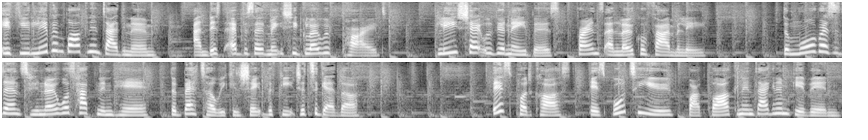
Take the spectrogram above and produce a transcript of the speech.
If you live in Barking and Dagenham and this episode makes you glow with pride, please share it with your neighbours, friends, and local family. The more residents who know what's happening here, the better we can shape the future together. This podcast is brought to you by Barking and Dagenham Giving.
